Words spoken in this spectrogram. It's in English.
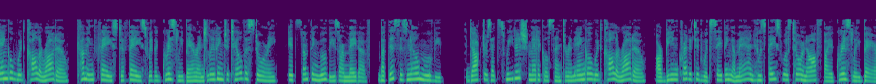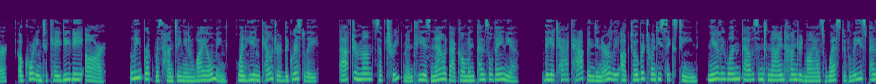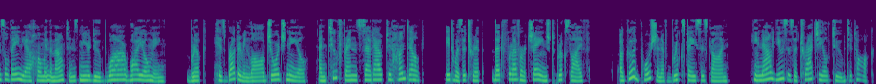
Englewood, Colorado, coming face to face with a grizzly bear and living to tell the story. It's something movies are made of, but this is no movie. Doctors at Swedish Medical Center in Englewood, Colorado, are being credited with saving a man whose face was torn off by a grizzly bear, according to KDVR. Lee Brooke was hunting in Wyoming when he encountered the grizzly. After months of treatment he is now back home in Pennsylvania. The attack happened in early October 2016, nearly 1,900 miles west of Lee's Pennsylvania home in the mountains near Dubois, Wyoming. Brooke, his brother-in-law George Neal, and two friends set out to hunt elk. It was a trip that forever changed Brooke's life. A good portion of Brooke's face is gone. He now uses a tracheal tube to talk.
